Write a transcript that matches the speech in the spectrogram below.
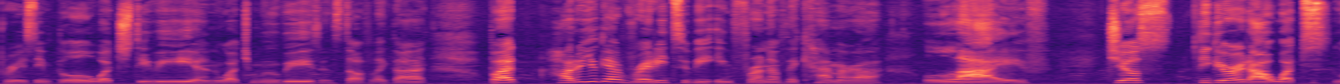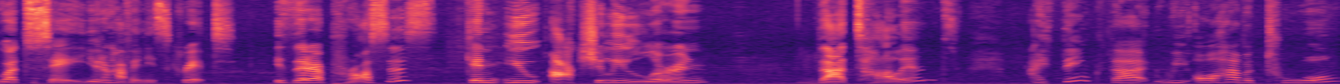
pretty simple. Watch TV and watch movies and stuff like that. But how do you get ready to be in front of the camera live? Just figure it out what to, what to say. You don't have any script. Is there a process? Can you actually learn that talent? I think that we all have a tool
